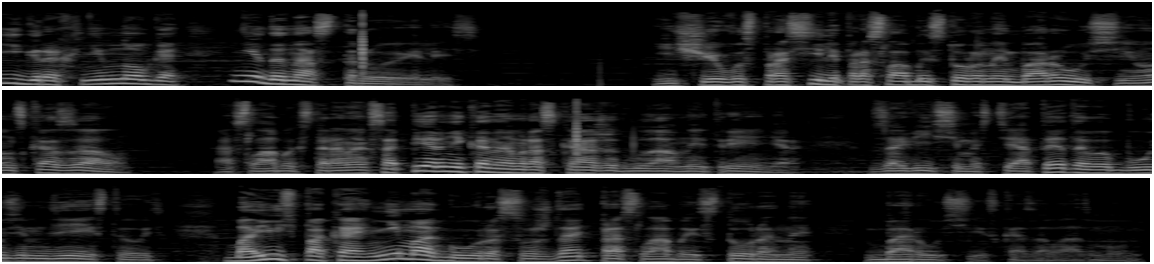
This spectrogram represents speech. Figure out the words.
играх немного недонастроились. Еще его спросили про слабые стороны Боруссии, он сказал, о слабых сторонах соперника нам расскажет главный тренер. В зависимости от этого будем действовать. Боюсь, пока не могу рассуждать про слабые стороны Боруссии, сказал Азмун.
